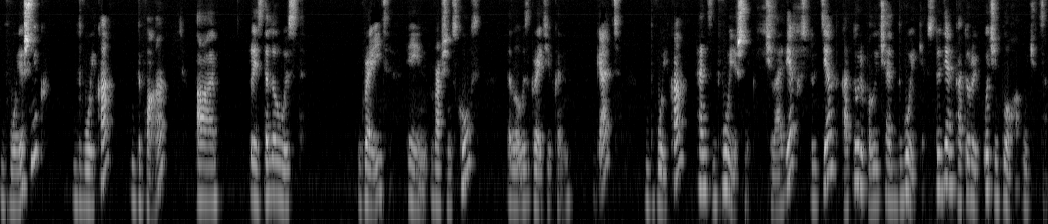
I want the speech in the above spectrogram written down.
Двоечник, двойка, два uh, is the lowest grade in Russian schools, the lowest grade you can get. Двойка, hence двоечник. Человек, студент, который получает двойки. Студент, который очень плохо учится.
